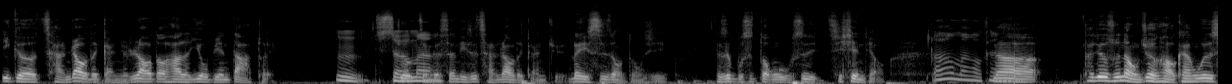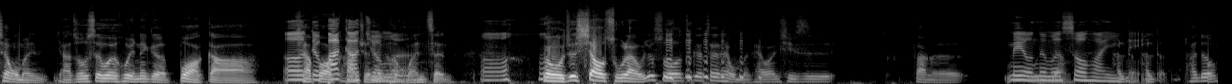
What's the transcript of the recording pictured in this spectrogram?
一个缠绕的感觉绕到他的右边大腿。嗯，就整个？身体是缠绕的感觉，类似这种东西，可是不是动物，是是线条。哦，蛮好看的。那他就说那种就很好看，或者像我们亚洲社会会那个布嘎啊，呃，下布嘎嘎觉得那个很。完整，哦，那我就笑出来，我就说 这个在台我们台湾其实反而没有那么受欢迎呢、他他他都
